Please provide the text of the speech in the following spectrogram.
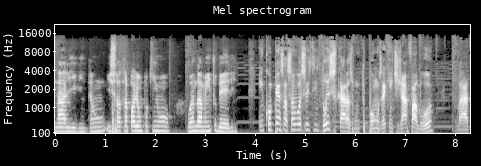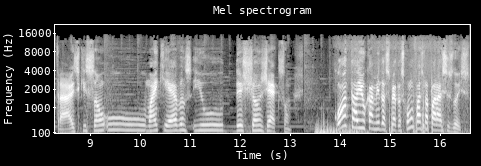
Na liga. Então isso atrapalhou um pouquinho o andamento dele. Em compensação, vocês têm dois caras muito bons, é que a gente já falou lá atrás, que são o Mike Evans e o Deshaun Jackson. Conta aí o caminho das pedras, como faz para parar esses dois?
